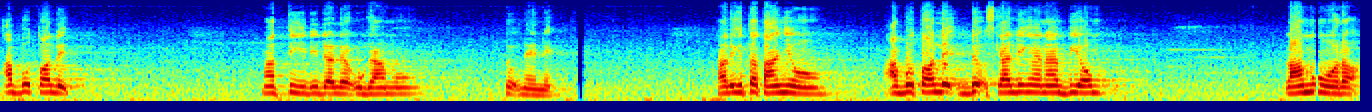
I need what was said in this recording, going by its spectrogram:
Abu Talib mati di dalam ugamu Tok Nenek. Kalau kita tanya, Abu Talib duduk sekali dengan Nabi om, lama tak?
